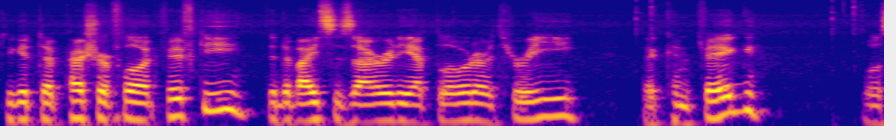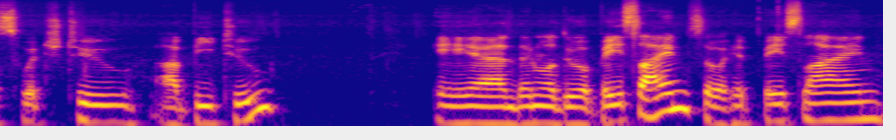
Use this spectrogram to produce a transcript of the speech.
To get to pressure flow at 50, the device is already at blower 3. The config, we'll switch to uh, B2. And then we'll do a baseline. So hit baseline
